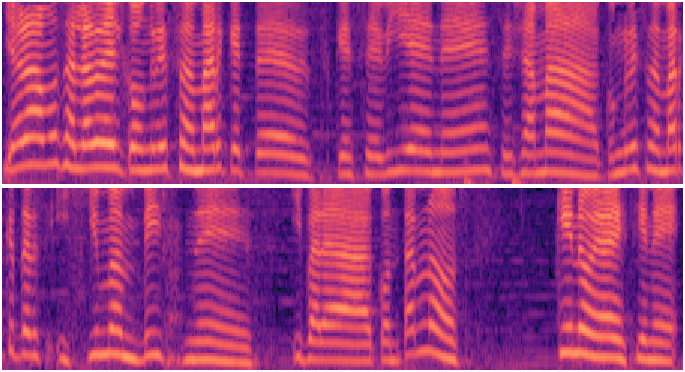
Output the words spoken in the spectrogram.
Y ahora vamos a hablar del Congreso de Marketers que se viene, se llama Congreso de Marketers y Human Business. Y para contarnos qué novedades tiene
